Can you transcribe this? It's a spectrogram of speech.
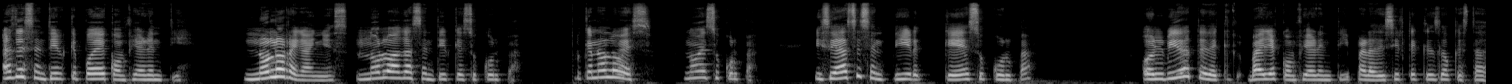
Hazle sentir que puede confiar en ti. No lo regañes, no lo hagas sentir que es su culpa, porque no lo es, no es su culpa. Y si hace sentir que es su culpa, olvídate de que vaya a confiar en ti para decirte qué es lo que está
